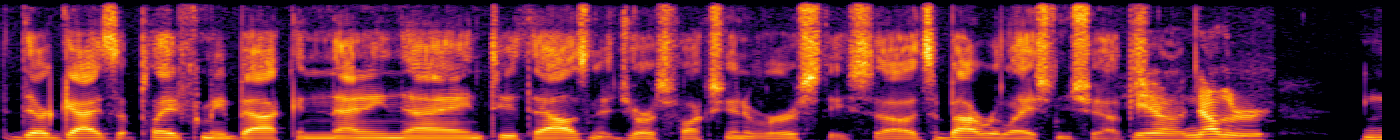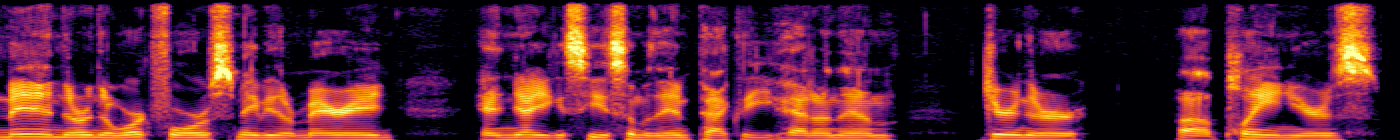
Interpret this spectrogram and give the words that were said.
they're guys that played for me back in '99, 2000 at George Fox University. So it's about relationships. Yeah. Now they're men, they're in the workforce, maybe they're married, and now you can see some of the impact that you had on them during their uh, playing years.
